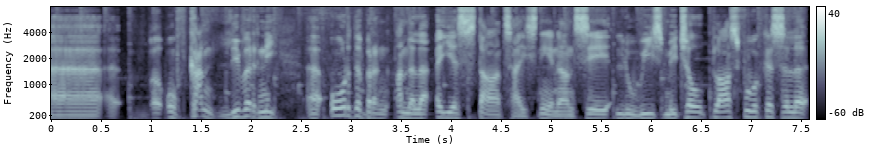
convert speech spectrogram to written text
uh of kan liewer nie 'n uh, orde bring aan hulle eie staatshuis nie. En dan sê Louise Mitchell plaas fokus hulle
